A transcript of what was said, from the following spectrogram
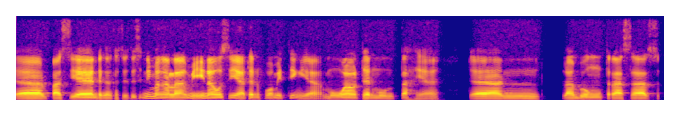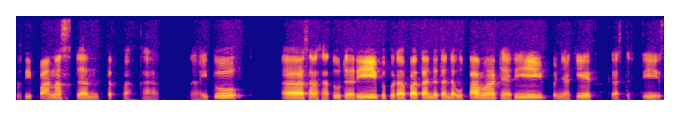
Dan pasien dengan gastritis ini mengalami nausea dan vomiting ya mual dan muntah ya. Dan lambung terasa seperti panas dan terbakar. Nah, itu eh, salah satu dari beberapa tanda-tanda utama dari penyakit gastritis.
